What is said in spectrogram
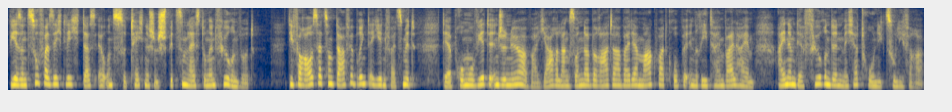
Wir sind zuversichtlich, dass er uns zu technischen Spitzenleistungen führen wird. Die Voraussetzung dafür bringt er jedenfalls mit. Der promovierte Ingenieur war jahrelang Sonderberater bei der Marquardt-Gruppe in Riedheim-Weilheim, einem der führenden Mechatronikzulieferer.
